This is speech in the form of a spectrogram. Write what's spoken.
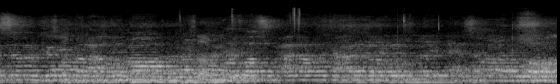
السماء الكريمة العظيمة الله سبحانه وتعالى له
